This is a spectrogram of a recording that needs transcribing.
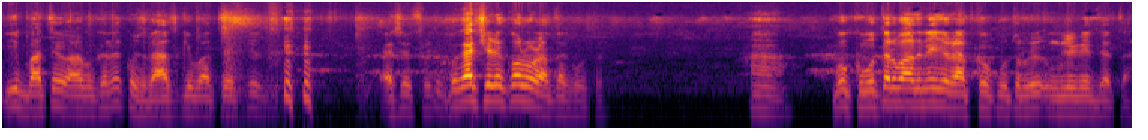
ये बातें हम कर रहे हैं, कुछ राज की बातें ऐसे थोड़ी बगैर छेड़े कौन उड़ाता कबूतर? हाँ। वो कबूतरबाज नहीं जो रात को कबूतर को उंगली नहीं देता।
